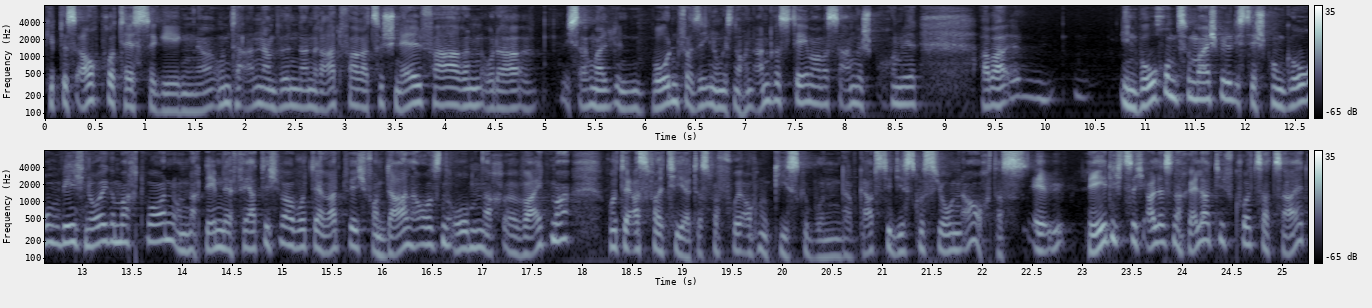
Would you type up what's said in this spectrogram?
gibt es auch Proteste gegen. Ne? Unter anderem würden dann Radfahrer zu schnell fahren oder ich sage mal, Bodenversiegelung ist noch ein anderes Thema, was da angesprochen wird. Aber äh, in Bochum zum Beispiel ist der Sprung-Gorum-Weg neu gemacht worden und nachdem der fertig war, wurde der Radweg von Dahlhausen oben nach äh, Weidmar wurde der asphaltiert. Das war vorher auch nur Kies gebunden. Da gab es die Diskussionen auch. Das erledigt sich alles nach relativ kurzer Zeit,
